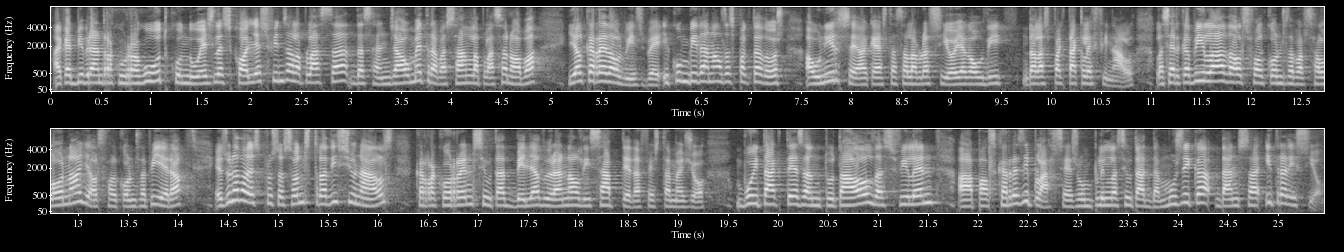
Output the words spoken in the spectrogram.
Aquest vibrant recorregut condueix les colles fins a la plaça de Sant Jaume, travessant la plaça Nova i el carrer del Bisbe i convidant els espectadors a unir-se a aquesta celebració i a gaudir de l'espectacle final. La cercavila dels falcons de Barcelona Barcelona i els Falcons de Piera és una de les processons tradicionals que recorren Ciutat Vella durant el dissabte de Festa Major. Vuit actes en total desfilen eh, pels carrers i places, omplint la ciutat de música, dansa i tradició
